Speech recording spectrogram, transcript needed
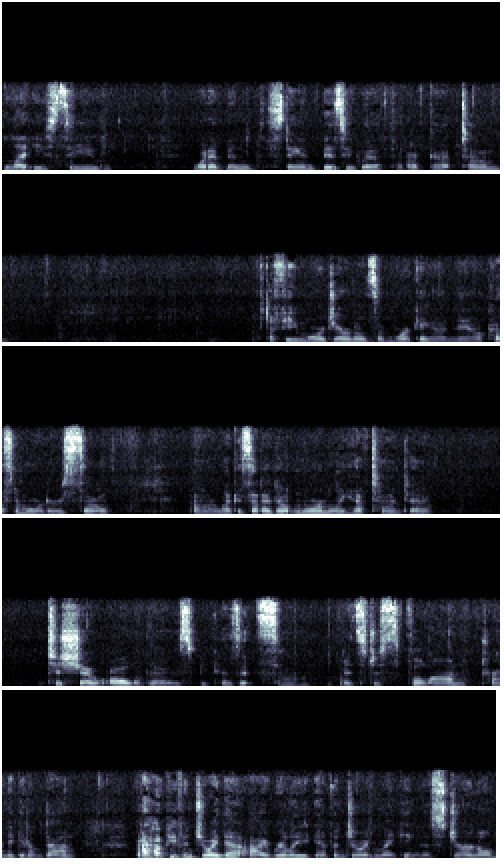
let you see what I've been staying busy with. I've got um, a few more journals I'm working on now, custom orders. So, uh, like I said, I don't normally have time to to show all of those because it's um, it's just full on trying to get them done. But I hope you've enjoyed that. I really have enjoyed making this journal.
